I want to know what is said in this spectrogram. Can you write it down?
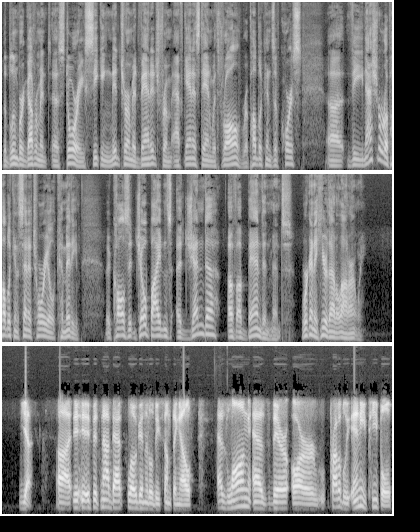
the Bloomberg government uh, story seeking midterm advantage from Afghanistan withdrawal. Republicans, of course, uh, the National Republican Senatorial Committee it calls it Joe Biden's agenda of abandonment. We're going to hear that a lot, aren't we? Yes. Uh, if it's not that slogan, it'll be something else. As long as there are probably any people,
